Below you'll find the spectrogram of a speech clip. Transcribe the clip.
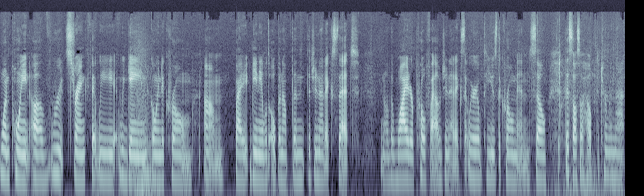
one point of root strength that we, we gained going to Qrome um, by being able to open up the, the genetics that, you know, the wider profile of genetics that we were able to use the Qrome in. So this also helped determine that.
